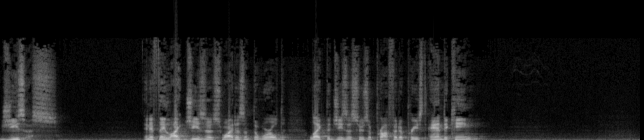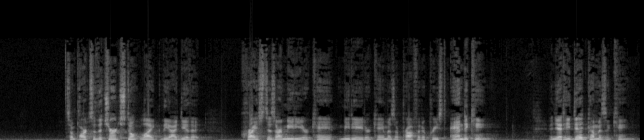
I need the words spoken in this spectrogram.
Jesus? And if they like Jesus, why doesn't the world like the Jesus who's a prophet, a priest, and a king? Some parts of the church don't like the idea that Christ as our mediator came, as a prophet, a priest, and a king. And yet he did come as a king.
